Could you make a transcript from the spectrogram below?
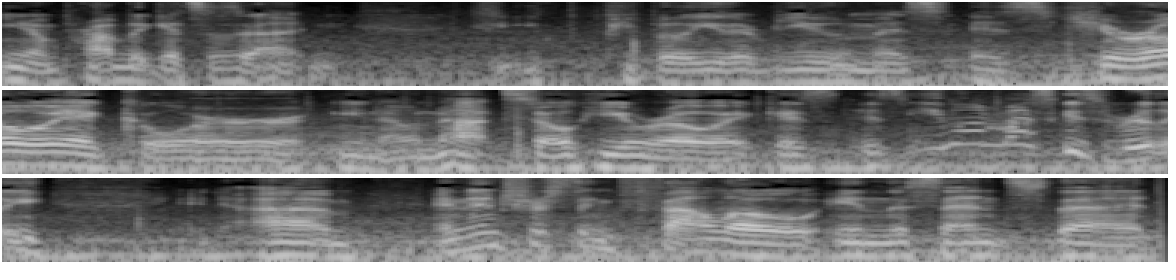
you know probably gets a people either view him as, as heroic or you know not so heroic is, is Elon Musk is really um, an interesting fellow in the sense that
